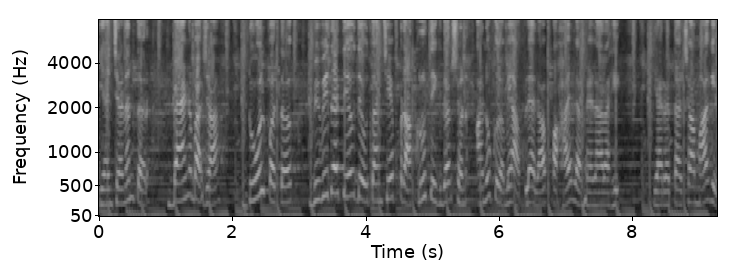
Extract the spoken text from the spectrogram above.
यांच्यानंतर बँड बाजा ढोल पथक विविध देवदेवतांचे प्राकृतिक दर्शन अनुक्रमे आपल्याला पाहायला मिळणार आहे. या रथाच्या मागे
